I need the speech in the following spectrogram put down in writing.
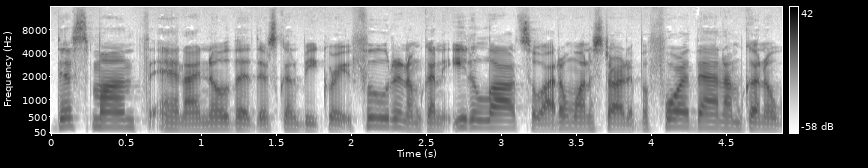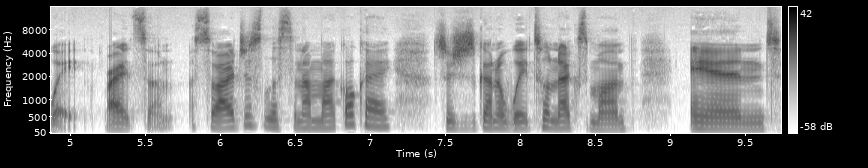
this month and I know that there's going to be great food and I'm going to eat a lot. So I don't want to start it before then. I'm going to wait. Right. So, so I just listen. I'm like, okay. So she's going to wait till next month. And,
